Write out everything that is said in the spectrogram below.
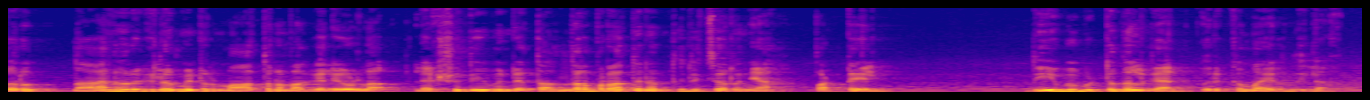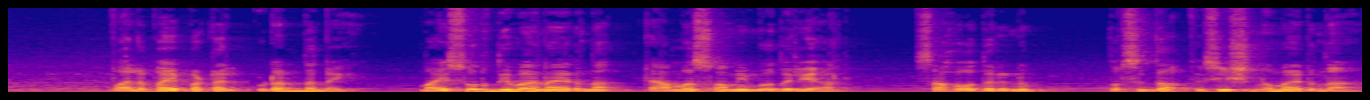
വെറും നാനൂറ് കിലോമീറ്റർ മാത്രം അകലെയുള്ള ലക്ഷദ്വീപിന്റെ തന്ത്രപ്രാധാന്യം തിരിച്ചറിഞ്ഞ പട്ടേൽ ദ്വീപ് വിട്ടു നൽകാൻ ഒരുക്കമായിരുന്നില്ല. വല്ലഭായ് പട്ടേൽ ഉടൻ തന്നെ മൈസൂർ ദിവാനായിരുന്ന രാമസ്വാമി മുതലിയാർ സഹോദരനും പ്രസിദ്ധ ഫിസിഷ്യനുമായിരുന്ന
